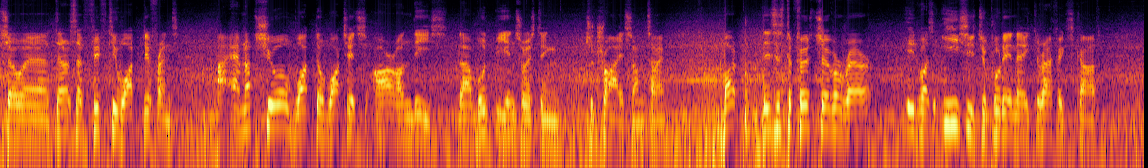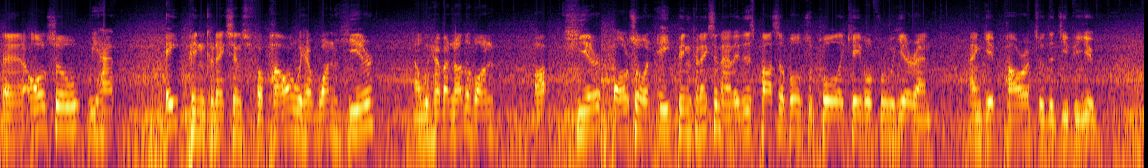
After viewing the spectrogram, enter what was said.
So uh, there's a 50 watt difference. I am not sure what the wattage are on these. That would be interesting to try sometime. But this is the first server where it was easy to put in a graphics card. And also we had eight pin connections for power. We have one here and we have another one up here also an eight pin connection and it is possible to pull a cable through here and and give power to the GPU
